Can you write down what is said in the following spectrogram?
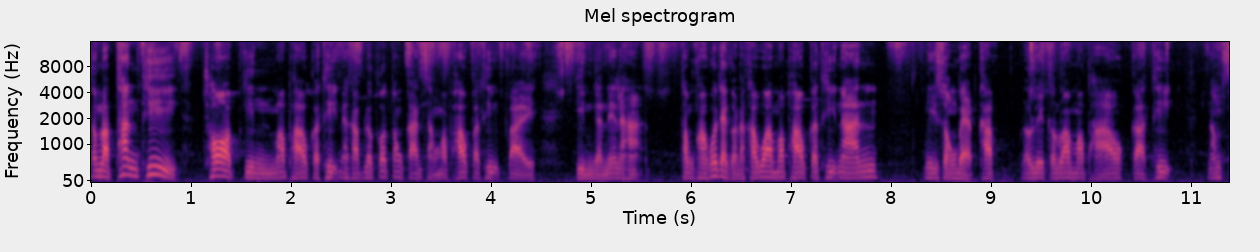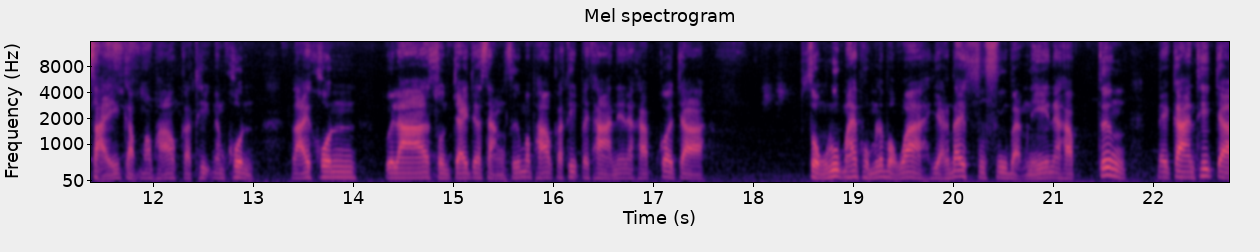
สำหรับท่านที่ชอบกินมะพร้าวกะทินะครับแล้วก็ต้องการสั่งมะพร้าวกะทิไปกินกันเนี่ยนะฮะทำความเข้าใจก่อนนะครับว่ามะพร้าวกะทินั้นมีสองแบบครับ เราเรียกกันว่ามะพร้าวกะทิน้ำใสกับมะพร้าวกะทิน้ำข้น หลายคนเวลาสนใจจะสั่งซื้อมะพร้าวกะทิไปทานเนี่ยนะครับ ก็จะ ส่งรูปมาให้ผมแล้วบอกว่าอยากได้ฟูๆแบบนี้นะครับ ซึ่งในการที่จะ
